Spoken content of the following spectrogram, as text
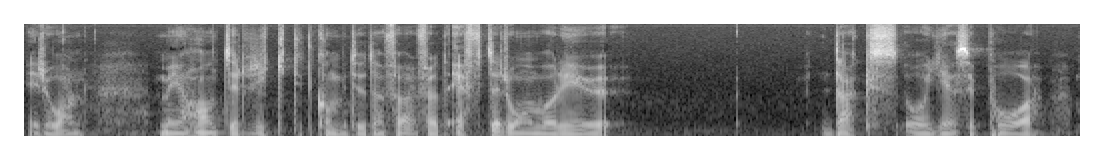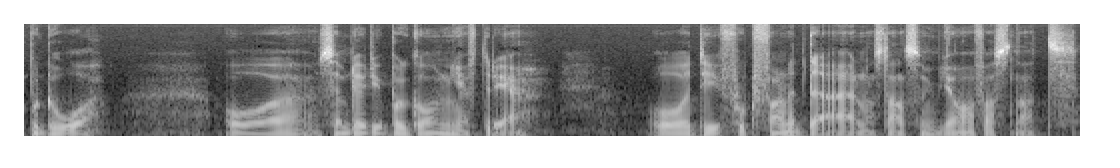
i Rån. Men jag har inte riktigt kommit utanför. För att efter rån var det ju dags att ge sig på Bordeaux. Och sen blev det ju Bourgogne efter det. Och det är fortfarande där någonstans som jag har fastnat.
